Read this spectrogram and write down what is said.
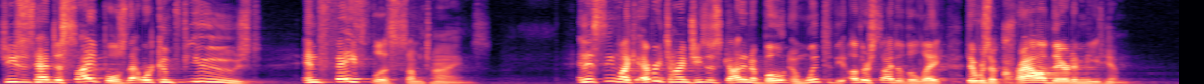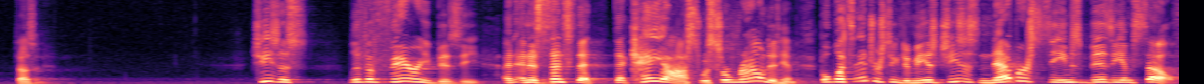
Jesus had disciples that were confused and faithless sometimes. And it seemed like every time Jesus got in a boat and went to the other side of the lake, there was a crowd there to meet him, doesn't it? Jesus lived a very busy, and in a sense that, that chaos was surrounded him. But what's interesting to me is Jesus never seems busy himself.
